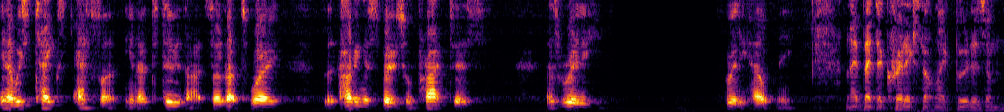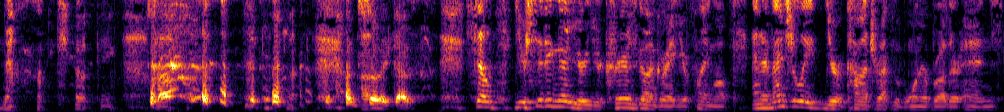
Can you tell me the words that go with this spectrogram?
you know which takes effort you know to do that so that's why having a spiritual practice has really really helped me and I bet the critics don't like Buddhism. No, I'm joking. I'm sure they don't. So you're sitting there, your your career's going great, you're playing well, and eventually your contract with Warner Brother ends.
